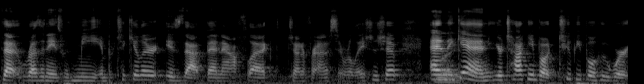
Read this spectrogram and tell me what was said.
that resonates with me in particular is that Ben Affleck Jennifer Aniston relationship. And Right. again, you're talking about two people who were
